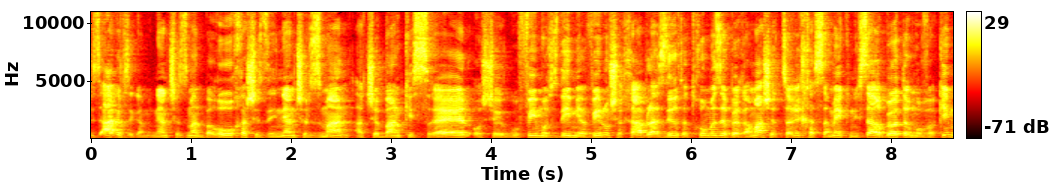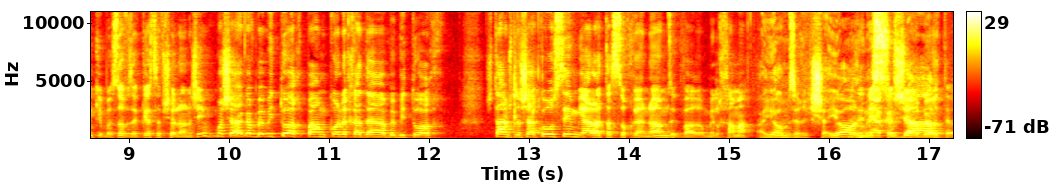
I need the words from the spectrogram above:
זה, אגב, זה גם עניין של זמן. ברור לך שזה עניין של זמן עד שבנק ישראל או שגופים מוסדיים יבינו שחייב להסדיר את התחום הזה ברמה שצריך חסמי כניסה הרבה יותר מובהקים, כי בסוף זה כסף של אנשים, כמו שאגב בביטוח, פעם כל אחד היה בביטוח שתיים, שלושה קורסים, יאללה, אתה סוכן, היום זה כבר מלחמה. היום זה רישיון, זה נהיה מסודר. קשה הרבה יותר.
